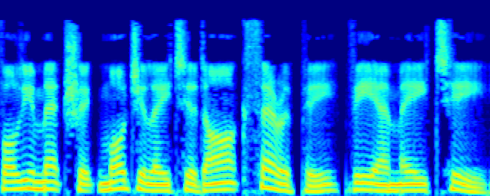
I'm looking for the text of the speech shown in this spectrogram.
Volumetric modulated arc therapy VMAT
